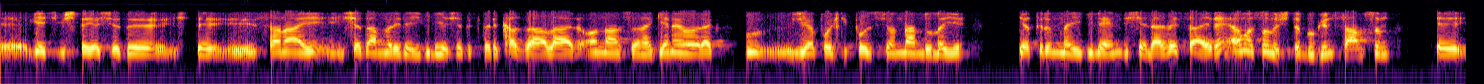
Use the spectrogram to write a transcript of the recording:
Ee, geçmişte yaşadığı işte e, sanayi iş adamlarıyla ilgili yaşadıkları kazalar, ondan sonra genel olarak bu jeopolitik pozisyondan dolayı yatırımla ilgili endişeler vesaire ama sonuçta bugün Samsun e,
